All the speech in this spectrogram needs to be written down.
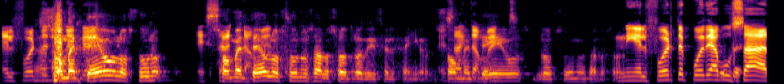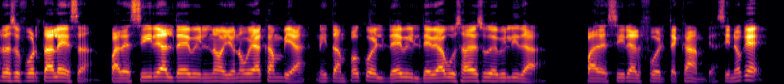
El fuerte. Someteos los unos. Someteos los unos a los otros, dice el Señor. Someteos los unos a los otros. Ni el fuerte puede abusar de su fortaleza para decirle al débil, no, yo no voy a cambiar. Ni tampoco el débil debe abusar de su debilidad para decirle al fuerte cambia, sino que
